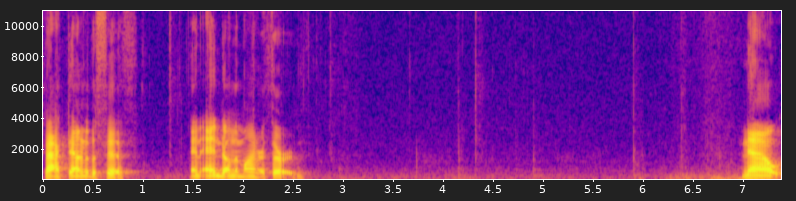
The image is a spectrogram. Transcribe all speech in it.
back down to the fifth, and end on the minor third. Now,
